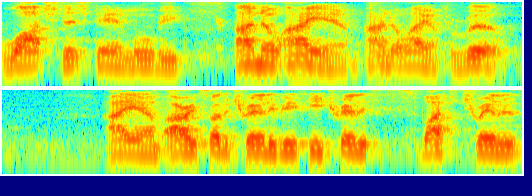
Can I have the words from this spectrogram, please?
watch this damn movie. I know I am. I know I am for real. I am. I already saw the trailer. You trailers, watch the trailers.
